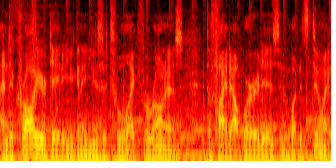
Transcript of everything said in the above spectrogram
And to crawl your data, you're going to use a tool like Varonis to find out where it is and what it's doing.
